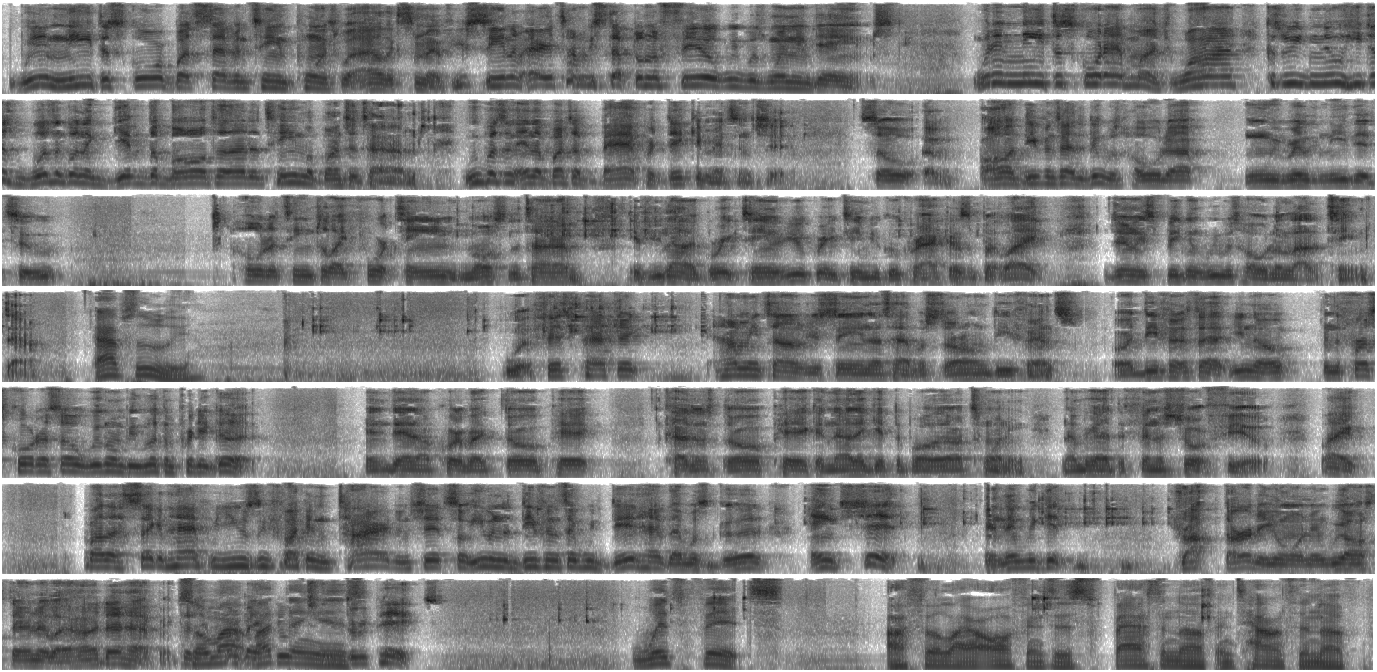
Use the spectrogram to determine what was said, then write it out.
we didn't need to score but 17 points with Alex Smith. You seen him every time he stepped on the field, we was winning games. We didn't need to score that much. Why? Because we knew he just wasn't going to give the ball to the other team a bunch of times. We wasn't in a bunch of bad predicaments and shit. So uh, all our defense had to do was hold up when we really needed to. Hold a team to like 14 most of the time. If you're not a great team, if you're a great team, you could crack us. But like generally speaking, we was holding a lot of teams down. Absolutely. With Fitzpatrick, how many times you seen us have a strong defense or a defense that you know in the first quarter or so we're gonna be looking pretty good, and then our quarterback throw a pick, Cousins throw a pick, and now they get the ball at our 20. Now we got to defend a short field. Like by the second half, we usually fucking tired and shit. So even the defense that we did have that was good ain't shit. And then we get dropped 30 on, and we all stand there like, how'd that happen? So my- my thing two, is- three picks. With Fitz, I feel like our offense is fast enough and talented enough.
